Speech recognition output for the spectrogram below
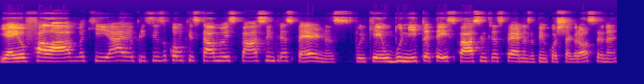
E aí eu falava que ah, eu preciso conquistar o meu espaço entre as pernas, porque o bonito é ter espaço entre as pernas. Eu tenho coxa grossa, né?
